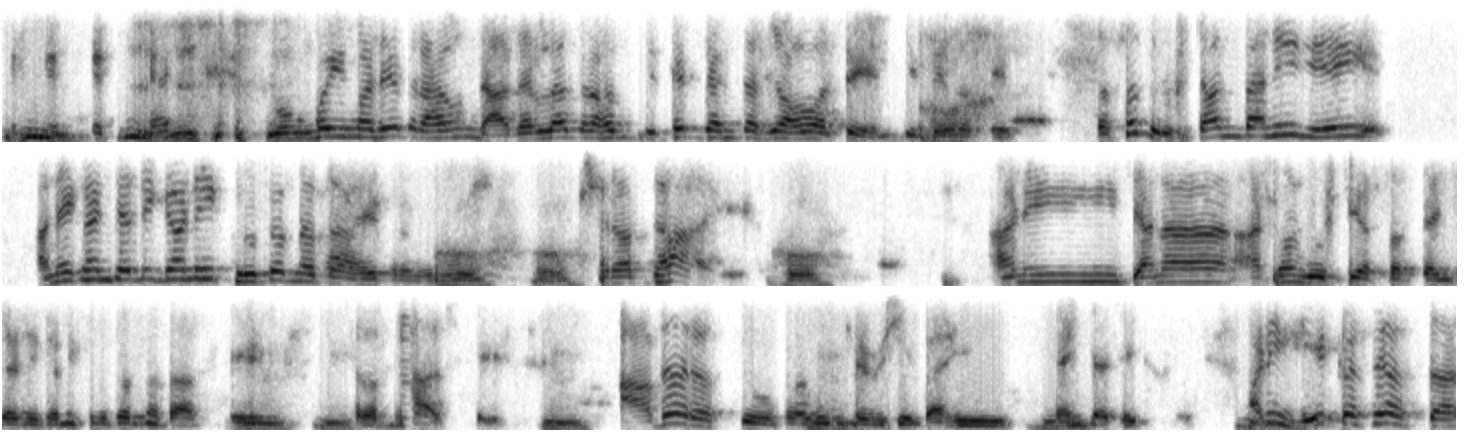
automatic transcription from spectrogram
मुंबईमध्येच राहून दादरलाच राहून तिथेच त्यांचा जॉब असेल तिथेच हो. असेल तसं दृष्टांताने जे अनेकांच्या ठिकाणी कृतज्ञता आहे प्रभू. हो हो. श्रद्धा आहे. हो. आणि त्यांना आठवण गोष्टी असतात त्यांच्या ठिकाणी कृतज्ञता असते. श्रद्धा असते. आदर असतो प्रभूंच्या विषयी काही त्यांच्या ठिकाणी. आणि हे कसे असतात?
